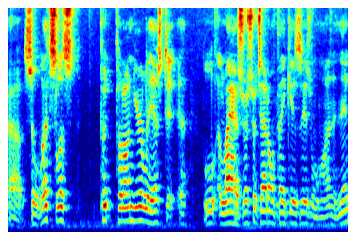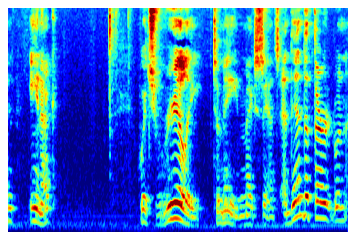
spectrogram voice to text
Uh, so let's let's put put on your list uh, Lazarus, which I don't think is is one, and then Enoch, which really to me makes sense. And then the third one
